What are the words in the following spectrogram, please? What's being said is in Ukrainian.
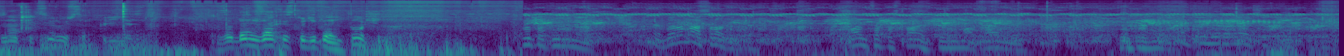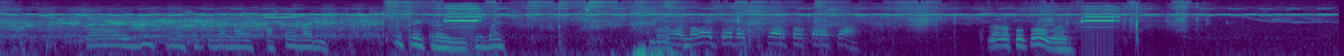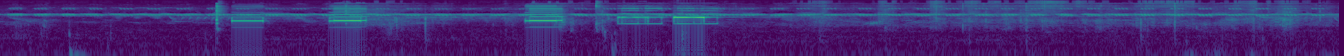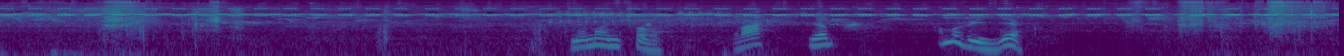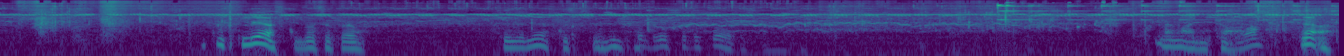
Ти не фіксуєшся. За день захисту дітей. Точно. Ну так і нема. Не, борона сразу. Пальця поставиш, то нема, правильно? Це єдине, що ти можеш постійно різти. І цей країн, бачиш? О, давай треба четвертого карася. Зараз попробуємо. Нема нічого. Нема? Я... А може і є. Якусь леску зацепив. Чи не леску, чи до цього. Нема нічого. Ня.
